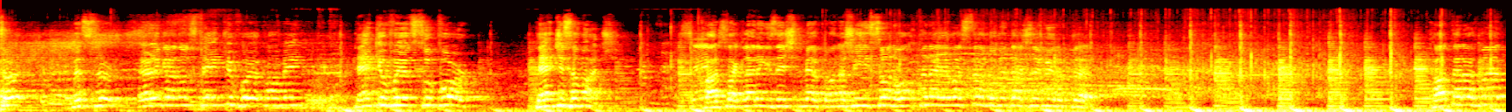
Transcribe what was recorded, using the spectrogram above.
Sir, Mr. Eriganos, thank you for your coming. Thank you for your support. Thank you so much. Qarsaklaringiz eshitilmayapti. Mana shu inson vaqtini ayamasdan bugun tashrif buyuribdi. Katta rahmat.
